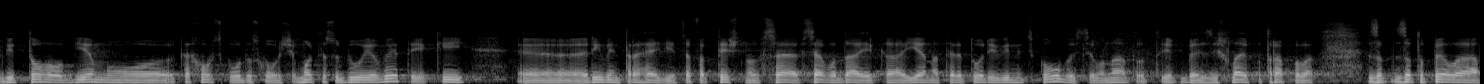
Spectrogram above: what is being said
від того об'єму Каховського водосховища. Можете собі уявити, який рівень трагедії. Це фактично все, вся вода, яка є на території Вінницької області, вона тут якби зійшла і потрапила, за- затопила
